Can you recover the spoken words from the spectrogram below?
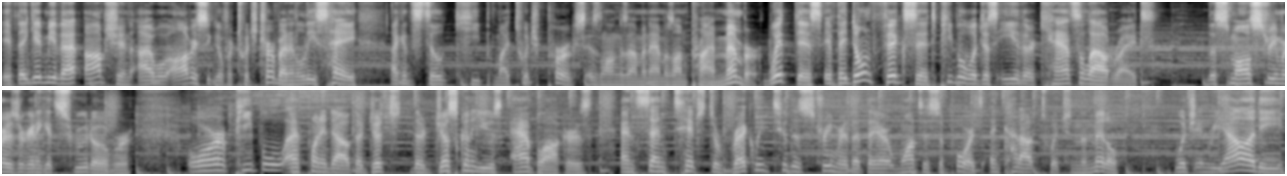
If they give me that option, I will obviously go for Twitch Turbo, and at least, hey, I can still keep my Twitch perks as long as I'm an Amazon Prime member. With this, if they don't fix it, people will just either cancel outright, the small streamers are going to get screwed over or people I've pointed out they're just they're just going to use ad blockers and send tips directly to the streamer that they want to support and cut out Twitch in the middle which in reality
